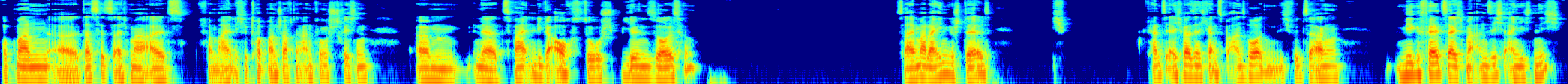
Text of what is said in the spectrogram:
ob man äh, das jetzt, sag ich mal, als vermeintliche Topmannschaft in Anführungsstrichen ähm, in der zweiten Liga auch so spielen sollte. Sei mal dahingestellt. Ich kann es ehrlicherweise nicht ganz beantworten. Ich würde sagen, mir gefällt, sag ich mal, an sich eigentlich nicht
